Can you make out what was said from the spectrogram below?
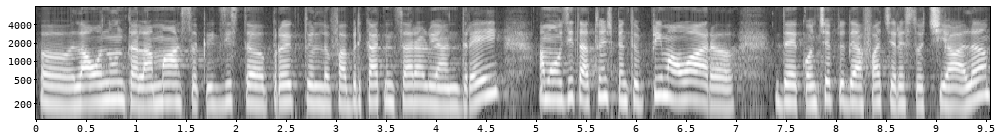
uh, la o nuntă la masă că există proiectul fabricat în țara lui Andrei. Am auzit atunci pentru prima oară de conceptul de afacere socială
